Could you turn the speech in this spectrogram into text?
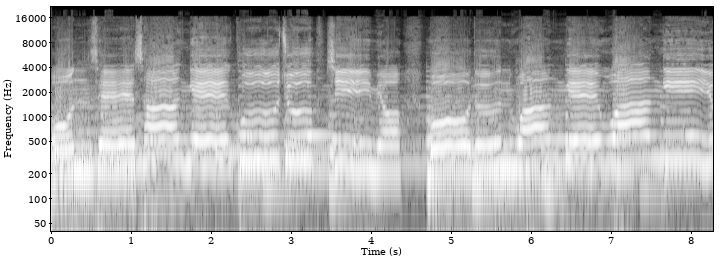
온 세상의 구주시며 모든 왕의 왕이요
